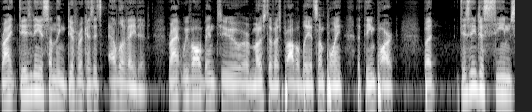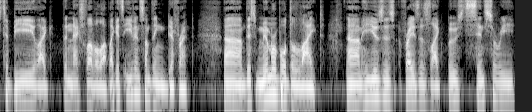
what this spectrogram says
right? Disney is something different because it's elevated, right? We've all been to, or most of us probably at some point, a theme park, but Disney just seems to be like the next level up. Like it's even something different. Um, this memorable delight. Um, he uses phrases like boost sensory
